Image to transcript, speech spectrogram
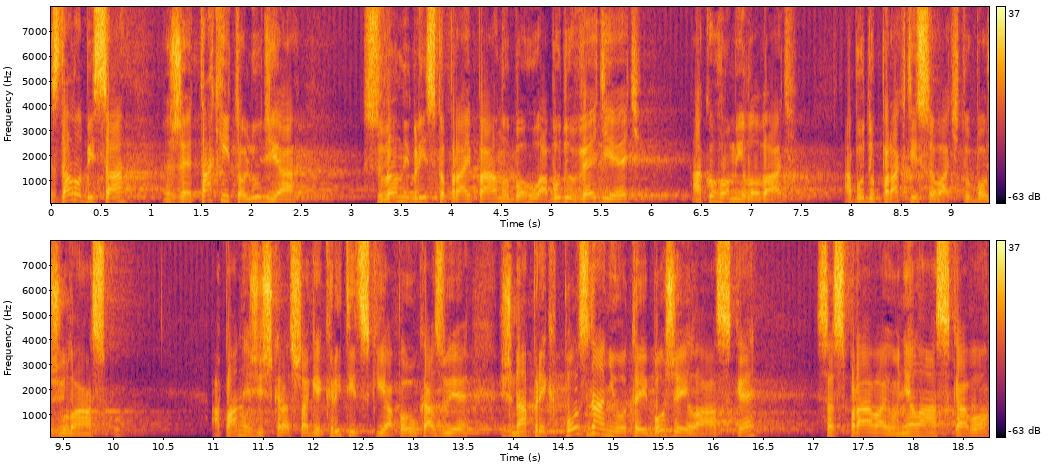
Zdalo by sa, že takíto ľudia sú veľmi blízko praj Pánu Bohu a budú vedieť, ako ho milovať a budú praktisovať tú Božiu lásku. A Pán Ježiš však je kritický a poukazuje, že napriek poznaniu o tej Božej láske, sa správajú neláskavo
